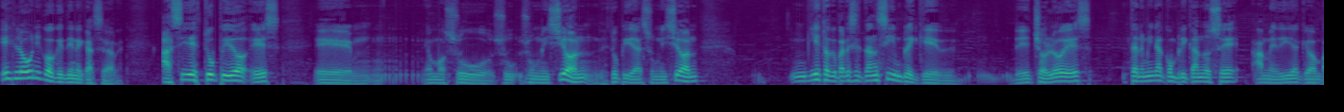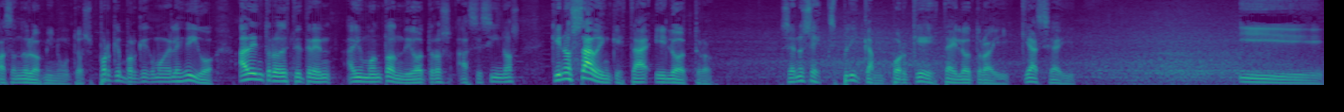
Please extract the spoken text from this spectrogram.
Es lo único que tiene que hacer. Así de estúpido es eh, digamos, su, su, misión, de estúpida es su misión, y esto que parece tan simple, que de hecho lo es, termina complicándose a medida que van pasando los minutos. ¿Por qué? Porque, como les digo, adentro de este tren hay un montón de otros asesinos que no saben que está el otro. O sea, no se explican por qué está el otro ahí, qué hace ahí. Y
